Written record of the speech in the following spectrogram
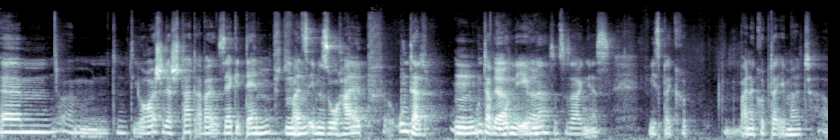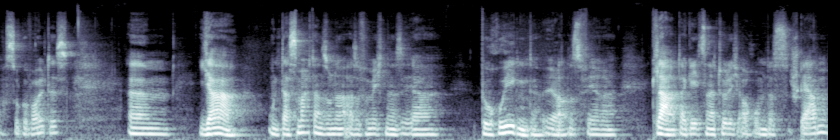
ähm, ähm die Geräusche der Stadt, aber sehr gedämpft, mhm. weil es eben so halb unter, mhm. Unterbodenebene ja, ja. sozusagen ist, wie es bei, Kryp bei einer Krypta eben halt auch so gewollt ist. Ähm, ja, und das macht dann so eine, also für mich eine sehr beruhigende. Atmosphäre. Klar, da geht es natürlich auch um das Sterben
